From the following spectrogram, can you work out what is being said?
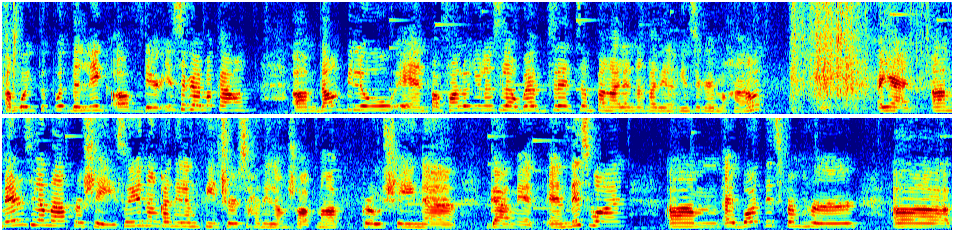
I'm going to put the link of their Instagram account um, down below and pa-follow nyo lang sila. Web threads ang pangalan ng kanilang Instagram account. Ayan, um, meron silang mga crochet. So, yun ang kanilang feature sa kanilang shop. Mga crochet na gamit. And this one, um, I bought this from her uh,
